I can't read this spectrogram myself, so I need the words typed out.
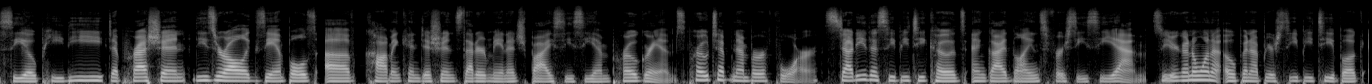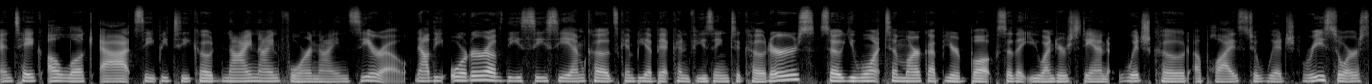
COPD, depression, These are all examples of common conditions that are managed by CCM programs. Pro tip number four study the CPT codes and guidelines for CCM. So you're going to want to open up your CPT book and take a look at CPT code 99490. Now, the order of these CCM codes can be a bit confusing to coders, so you want to mark up your book so that you understand which code applies to which resource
